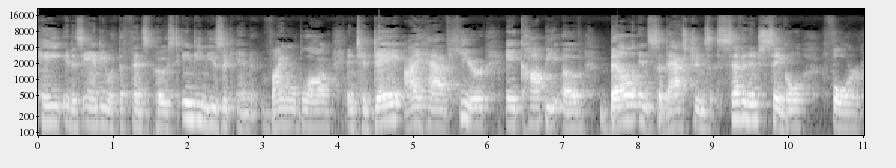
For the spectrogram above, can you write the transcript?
Hey, it is Andy with the FensePost Indie Music and Vinyl blog, and today I have here a copy of Belle and Sebastian's 7 inch single for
